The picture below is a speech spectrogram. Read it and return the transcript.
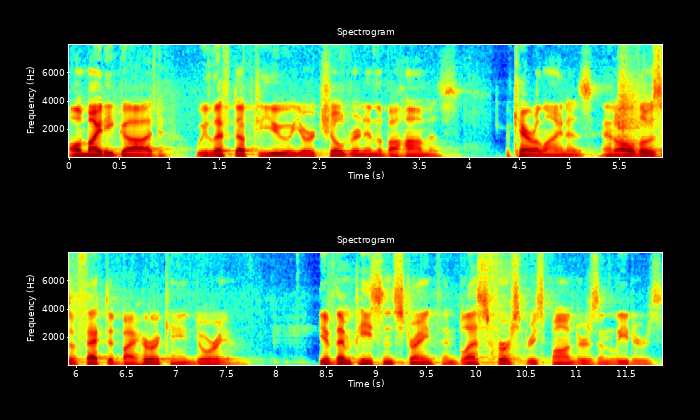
Almighty God, we lift up to you your children in the Bahamas, the Carolinas, and all those affected by Hurricane Dorian. Give them peace and strength, and bless first responders and leaders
